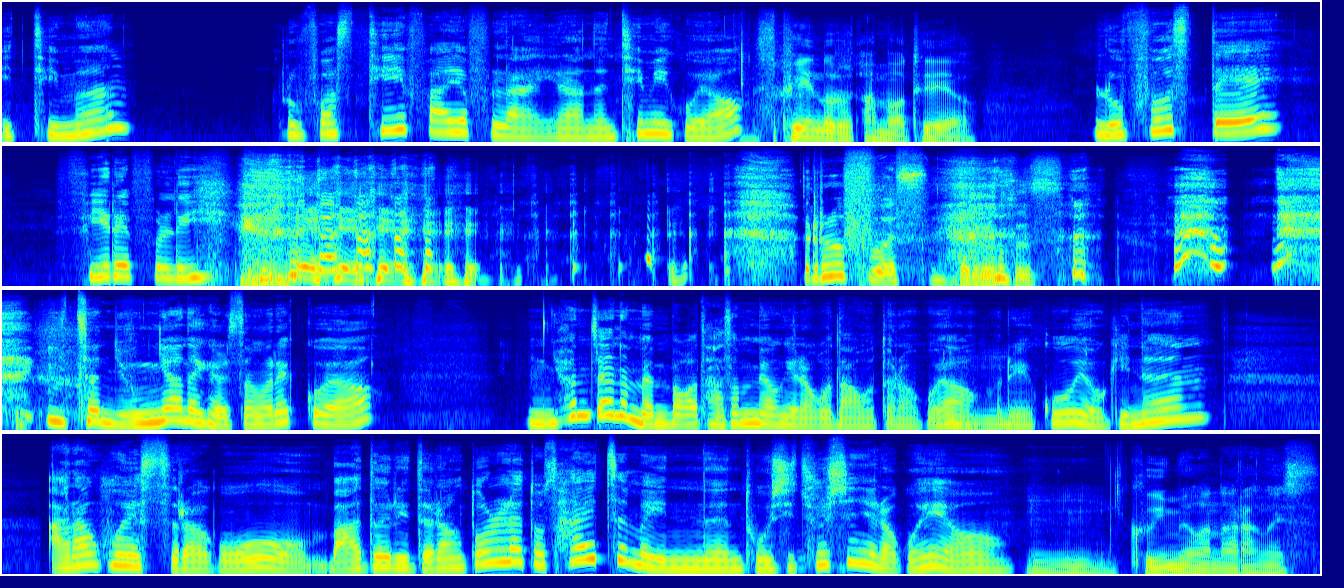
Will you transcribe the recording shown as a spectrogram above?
이 팀은 Rufus T. Firefly라는 팀이고요. 스페인어로 하면 어떻게 돼요? Rufus T. Firefly Rufus Rufus. 2006년에 결성을 했고요. 음, 현재는 멤버가 다섯 명이라고 나오더라고요. 음. 그리고 여기는 아랑후에스라고 마드리드랑 똘레도 사이쯤에 있는 도시 출신이라고 해요. 음, 그 유명한 아랑훼스.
